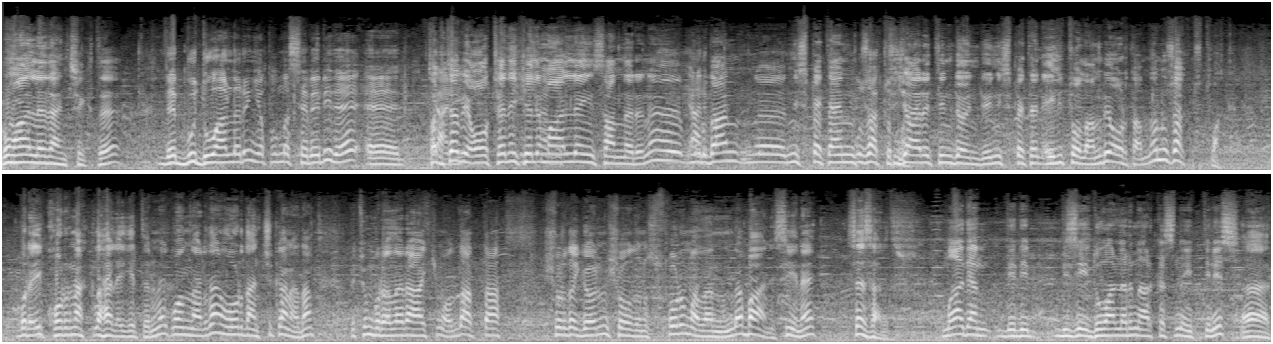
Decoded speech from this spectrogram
Bu mahalleden çıktı. Ve bu duvarların yapılma sebebi de e, Tabii yani tabii o tenekeli mahalle insanlarını Yani buradan e, nispeten uzak tutmak. ticaretin döndüğü, nispeten elit olan bir ortamdan uzak tutmak. Burayı korunaklı hale getirmek. Onlardan oradan çıkan adam bütün buralara hakim oldu. Hatta şurada görmüş olduğunuz forum alanında bahanesi yine Sezar'dır. madem dedi bizi duvarların arkasına ittiniz. Evet.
